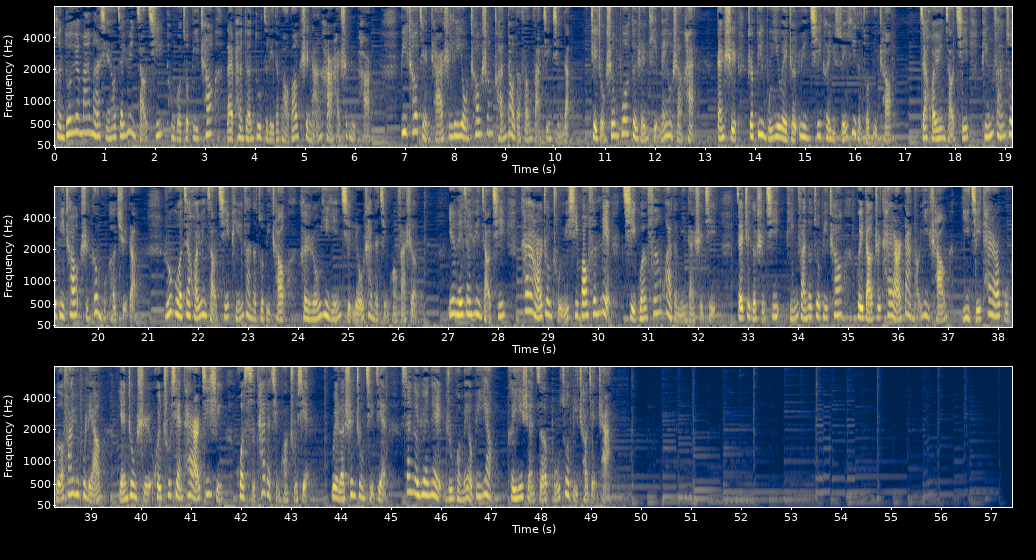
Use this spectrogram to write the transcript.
很多孕妈妈想要在孕早期通过做 B 超来判断肚子里的宝宝是男孩还是女孩。B 超检查是利用超声传导的方法进行的，这种声波对人体没有伤害。但是这并不意味着孕期可以随意的做 B 超。在怀孕早期频繁做 B 超是更不可取的。如果在怀孕早期频繁的做 B 超，很容易引起流产的情况发生。因为在孕早期，胎儿正处于细胞分裂、器官分化的敏感时期，在这个时期频繁的做 B 超会导致胎儿大脑异常以及胎儿骨骼发育不良，严重时会出现胎儿畸形或死胎的情况出现。为了慎重起见，三个月内如果没有必要，可以选择不做 B 超检查。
